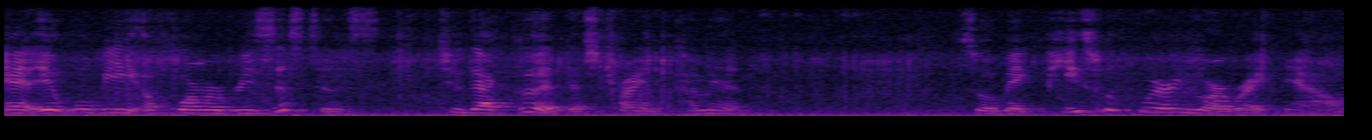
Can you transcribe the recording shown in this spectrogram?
And it will be a form of resistance to that good that's trying to come in. So make peace with where you are right now,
